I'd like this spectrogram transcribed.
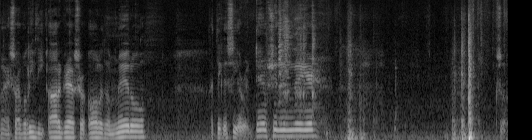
Alright, so I believe the autographs are all in the middle. I think I see a redemption in there. So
